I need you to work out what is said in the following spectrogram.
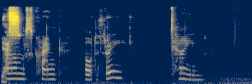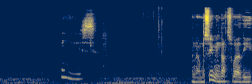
Yes. Arms crank 4 to 3. Time. Please. And I'm assuming that's where the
